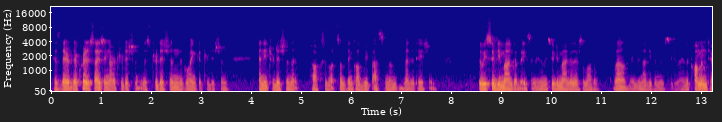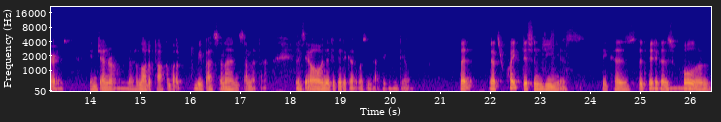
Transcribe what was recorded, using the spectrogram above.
because they're they're criticizing our tradition, this tradition, the Goenka tradition, any tradition that talks about something called vipassana meditation. The Visuddhimagga, basically. In the Visuddhimagga, there's a lot of well, maybe not even the Visuddhimagga, in the commentaries in general. There's a lot of talk about vipassana and samatha. And they say, oh, in the Tipitaka, it wasn't that big of a deal. But that's quite disingenuous because the Tipitaka is full of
